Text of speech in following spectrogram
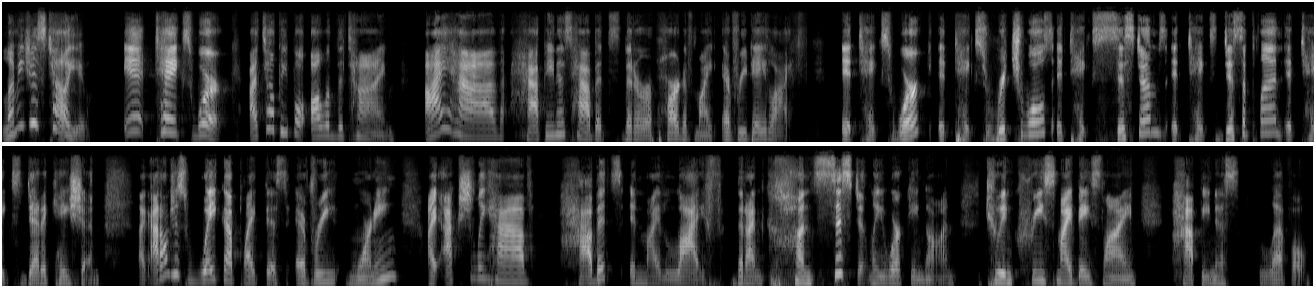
Let me just tell you, it takes work. I tell people all of the time, I have happiness habits that are a part of my everyday life. It takes work, it takes rituals, it takes systems, it takes discipline, it takes dedication. Like, I don't just wake up like this every morning. I actually have habits in my life that I'm consistently working on to increase my baseline happiness level.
